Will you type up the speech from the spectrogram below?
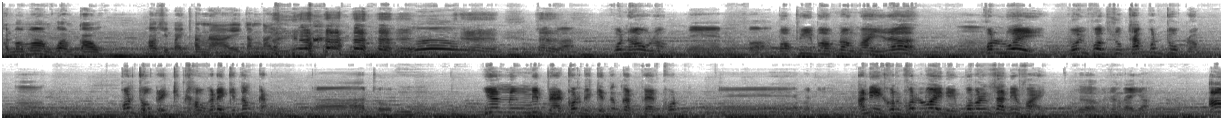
ขันบ่มองความเก่าเฮาสิไปทางไหนจังไดเออเออเออว่าคนเฮาเนาะแม่นก็บอกพี่บอกน้องไว้เด้ออืมคนรวยรวยความสุขทับคนทุกข์หรอกอืม คนทุกข์ได้กินเขาวก็ได้กินต้องกันอ่าโถเฮียนหนึ่งมีแปดคนก็กินต้องกันแปดคนแหมบัดนี้อันนี้คนคนรวยนี่บ่มันสันนี่ฝ่ายเออเป็นจังไดอะเอา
